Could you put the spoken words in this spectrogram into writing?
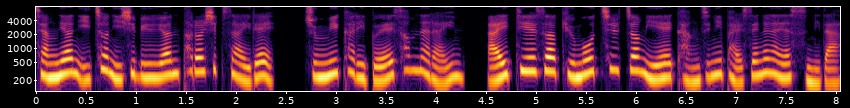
작년 2021년 8월 14일에 중미 카리브의 섬나라인 IT에서 규모 7.2의 강진이 발생을 하였습니다.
